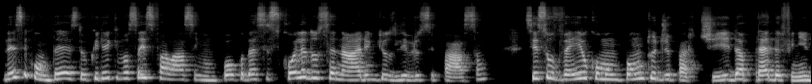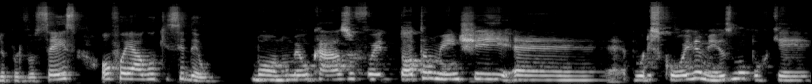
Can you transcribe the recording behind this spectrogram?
Nesse contexto, eu queria que vocês falassem um pouco dessa escolha do cenário em que os livros se passam, se isso veio como um ponto de partida pré-definido por vocês ou foi algo que se deu. Bom, no meu caso foi totalmente é, por escolha mesmo, porque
